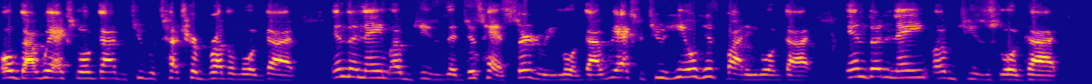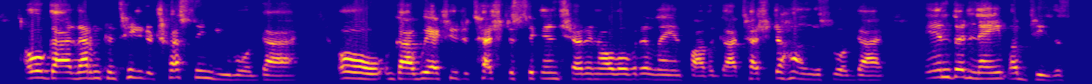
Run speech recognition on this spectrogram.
Oh God, we ask, Lord God, that you would touch her brother, Lord God. In the name of Jesus, that just had surgery, Lord God. We ask that you heal his body, Lord God. In the name of Jesus, Lord God. Oh God, let him continue to trust in you, Lord God. Oh God, we ask you to touch the sick and shut in all over the land, Father God. Touch the homeless, Lord God. In the name of Jesus.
